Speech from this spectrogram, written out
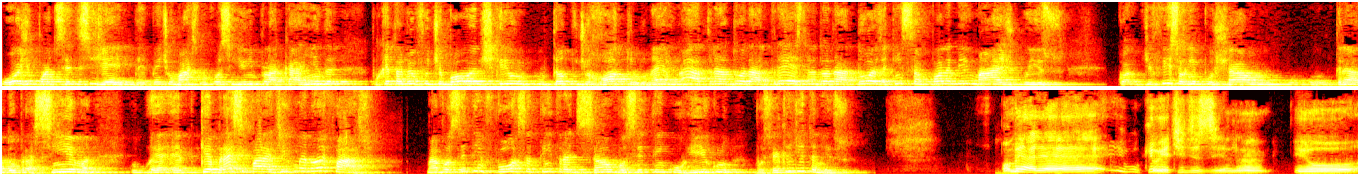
Hoje pode ser desse jeito. De repente o Márcio não conseguiu emplacar ainda, porque também o futebol eles criam um, tanto de rótulo, né? Ah, treinador da 3, treinador da 2. Aqui em São Paulo é meio mágico isso. Difícil alguém puxar um, um, um treinador para cima. É, é, quebrar esse paradigma não é fácil. Mas você tem força, tem tradição, você tem currículo, você acredita nisso. Homero, é, o que eu ia te dizer, né? Eu,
